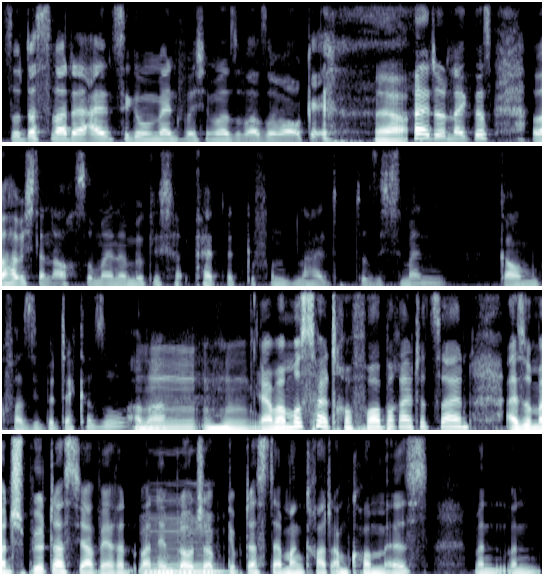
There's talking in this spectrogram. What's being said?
So, das war der einzige Moment, wo ich immer so war, so, okay, Ja. I don't like this. Aber habe ich dann auch so meine Möglichkeit mitgefunden, halt, dass ich meinen Gaumen quasi bedecke, so. Aber Mhm. Ja, man muss halt darauf vorbereitet sein. Also man spürt das ja, während man den Mhm. Blowjob gibt, dass der Mann gerade am Kommen ist. Man, man,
